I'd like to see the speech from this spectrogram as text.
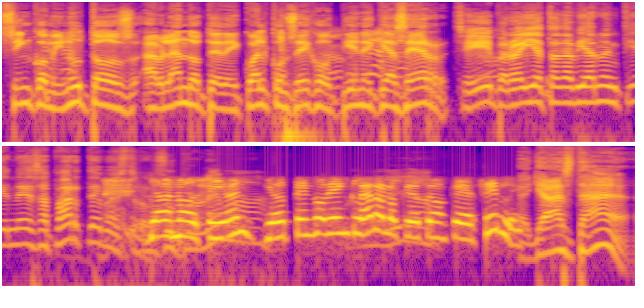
cinco minutos hablándote de cuál consejo tiene que hacer. Sí, pero ella todavía no entiende esa parte, maestro. Yo no, si yo, yo tengo bien claro lo que yo tengo que decirle. Ya está.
